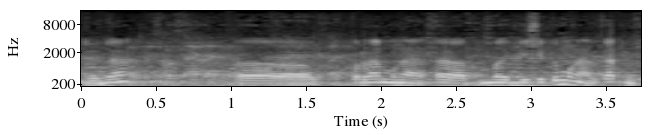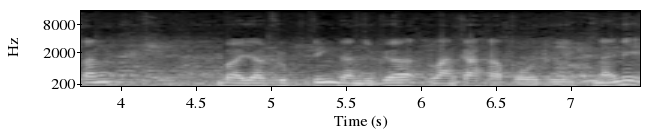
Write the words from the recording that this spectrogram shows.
Juna eh, pernah menga- eh, me- di situ mengangkat tentang bahaya grouping dan juga langkah Kapolri. Nah ini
